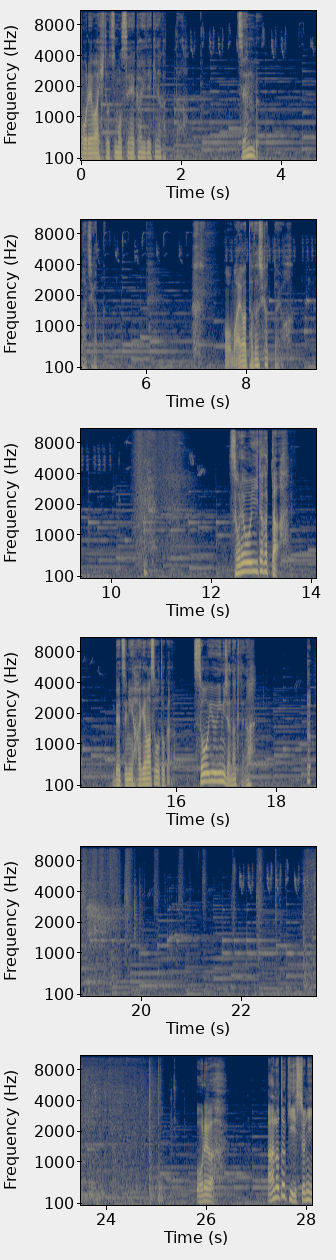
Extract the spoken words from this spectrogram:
俺は一つも正解できなかった。全部。間違った。お前は正しかったよ。それを言いたかった。別に励まそうとかそういう意味じゃなくてな。俺はあの時一緒に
